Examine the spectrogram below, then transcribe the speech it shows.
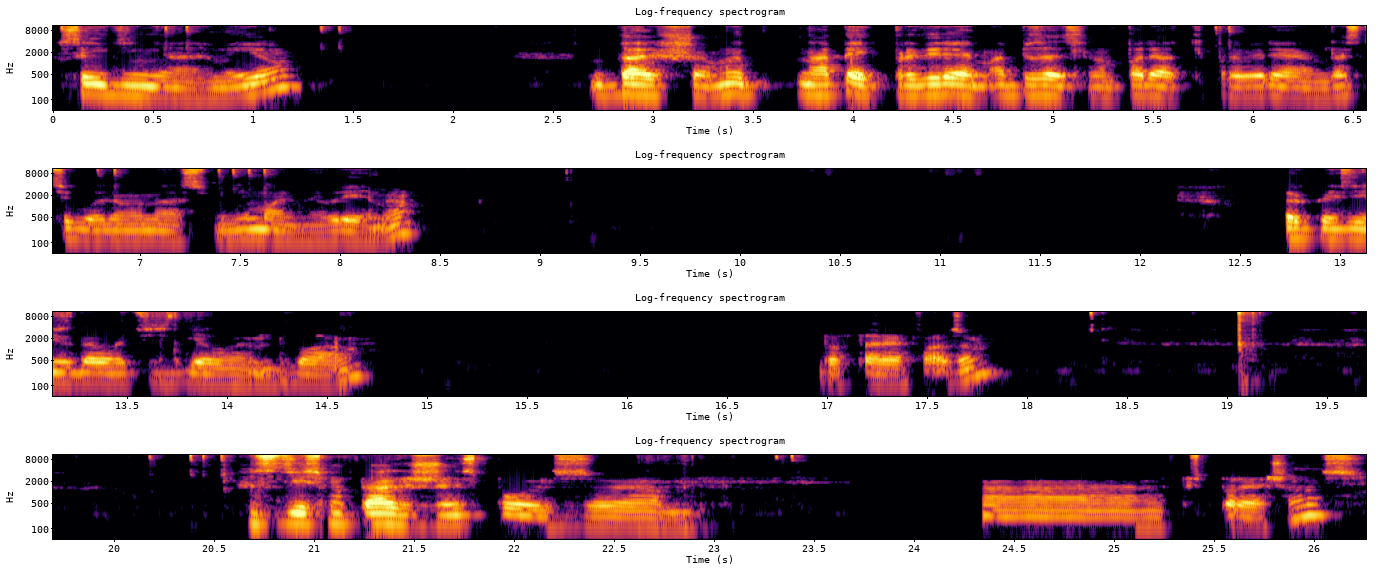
соединяем ее. Дальше мы опять проверяем в обязательном порядке, проверяем, достигло ли у нас минимальное время. Только здесь давайте сделаем 2. Во вторая фаза. Здесь мы также используем uh, expressions.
